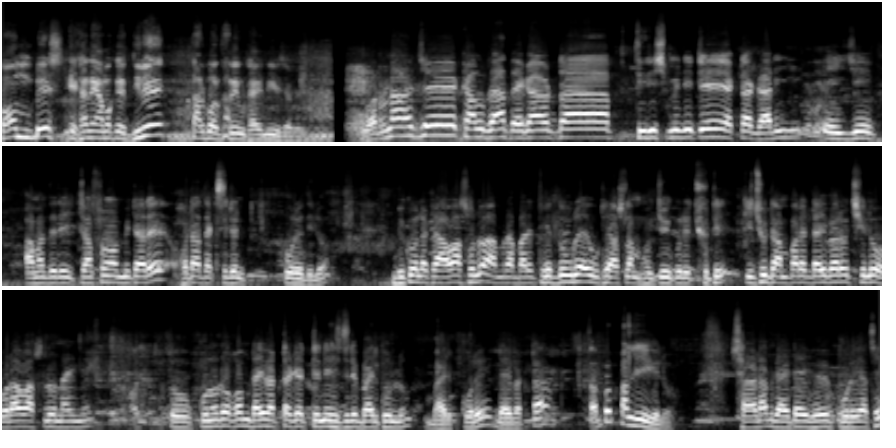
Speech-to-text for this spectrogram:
কম বেশ এখানে আমাকে দিবে তারপর গাড়ি উঠায় নিয়ে যাবে। ঘটনা হচ্ছে কাল রাত এগারোটা তিরিশ মিনিটে একটা গাড়ি এই যে আমাদের এই ট্রান্সফর্মার মিটারে হঠাৎ অ্যাক্সিডেন্ট করে দিল। বিকল একটা আওয়াজ হলো, আমরা বাড়ি থেকে দৌড়ায় উঠে আসলাম হইচই করে ছুটে। কিছু ডাম্পারের ড্রাইভারও ছিল, ওরাও আসলো নাইমে তো কোনো রকম ড্রাইভারটাকে টেনে হিসেবে বাইর করল, বাইর করে ড্রাইভারটা তারপর পালিয়ে গেল। সারা রাত গাড়িটা এইভাবে পড়ে আছে।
